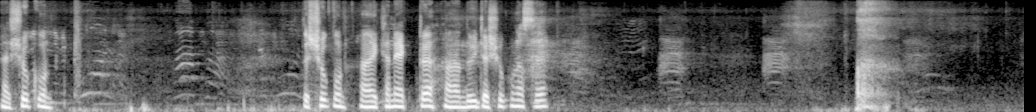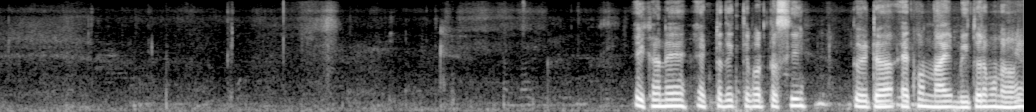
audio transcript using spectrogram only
হ্যাঁ শকুন। তো শকুন এখানে একটা দুইটা শকুন আছে। এখানে একটা দেখতে পারতেছি তো এটা এখন নাই ভিতরে মনে হয়।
